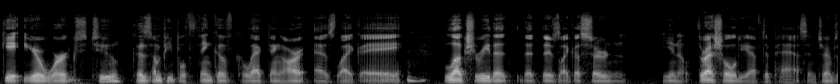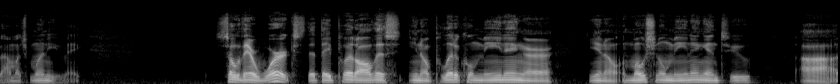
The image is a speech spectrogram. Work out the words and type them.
get your works to because some people think of collecting art as like a mm-hmm. luxury that that there's like a certain you know threshold you have to pass in terms of how much money you make so their works that they put all this you know political meaning or you know emotional meaning into uh,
